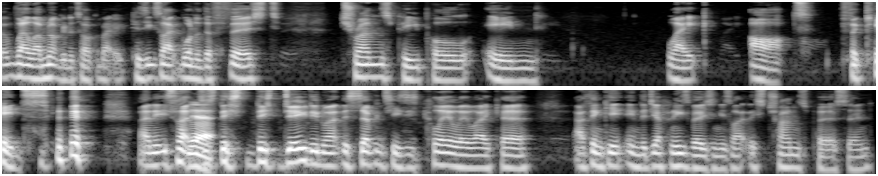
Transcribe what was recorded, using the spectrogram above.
well, I'm not going to talk about it because it's like one of the first trans people in like art for kids, and it's like Yeah. just this this dude in like the seventies is clearly like a, I think in, the Japanese version is like this trans person,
